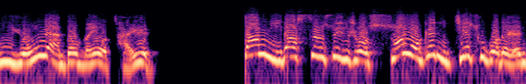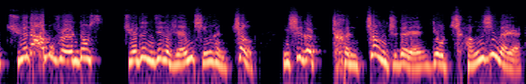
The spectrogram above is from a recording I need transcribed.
你永远都没有财运。当你到四十岁的时候，所有跟你接触过的人，绝大部分人都觉得你这个人品很正，你是个很正直的人，有诚信的人。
